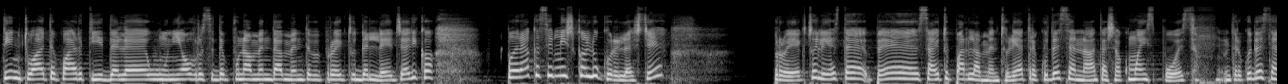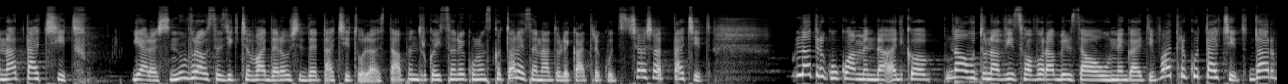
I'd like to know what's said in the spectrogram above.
din toate partidele, unii au vrut să depună amendamente pe proiectul de lege, adică părea că se mișcă lucrurile, știi? Proiectul este pe site-ul Parlamentului, a trecut de Senat, așa cum ai spus, a trecut de Senat tacit. Iarăși, nu vreau să zic ceva de rău și de tacitul ăsta, pentru că îi sunt recunoscătoare Senatului că a trecut. Și așa tacit. N-a trecut cu amenda, adică n-a avut un aviz favorabil sau un negativ, a trecut tacit, dar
